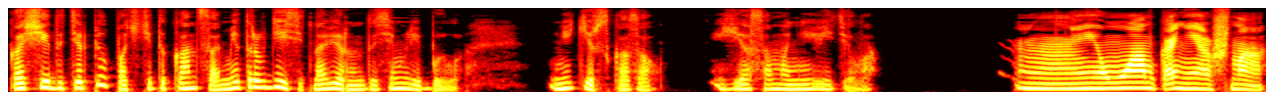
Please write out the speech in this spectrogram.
Кощей дотерпел почти до конца, метров десять, наверное, до земли было. Мне Кир сказал. Я сама не видела. «И он, конечно,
